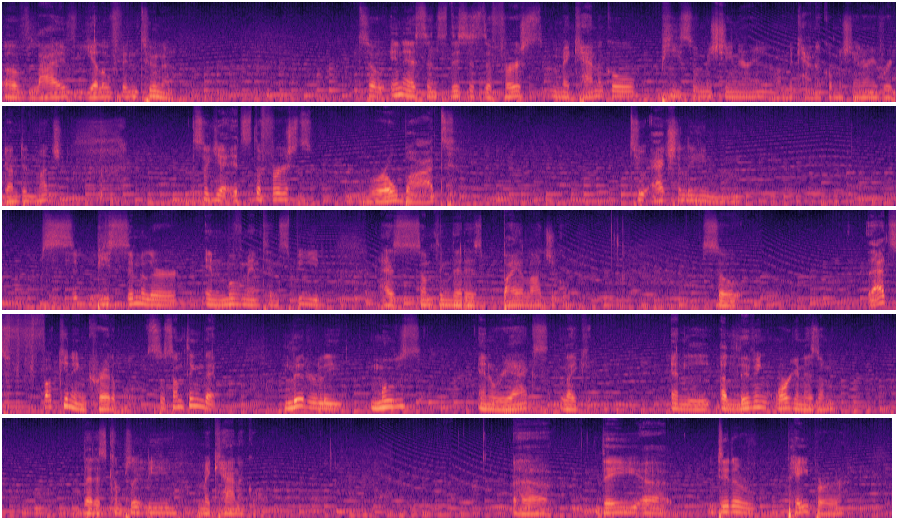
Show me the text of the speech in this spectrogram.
of live yellowfin tuna. So, in essence, this is the first mechanical piece of machinery, or mechanical machinery, redundant much. So, yeah, it's the first robot to actually be similar in movement and speed as something that is biological. So, that's fucking incredible. So, something that literally moves and reacts like an, a living organism that is completely mechanical. Uh, they uh, did a paper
